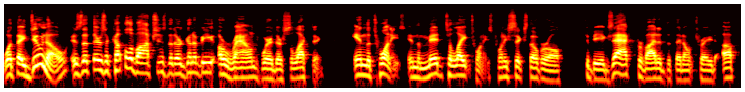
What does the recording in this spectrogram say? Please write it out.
What they do know is that there's a couple of options that are going to be around where they're selecting in the 20s, in the mid to late 20s, 26th overall to be exact, provided that they don't trade up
